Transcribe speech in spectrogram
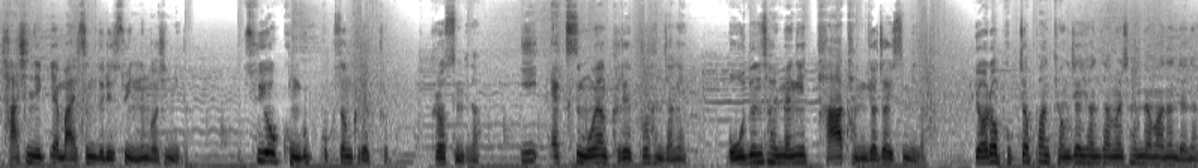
자신있게 말씀드릴 수 있는 것입니다. 수요 공급 곡선 그래프. 그렇습니다. 이 X 모양 그래프 한 장에 모든 설명이 다 담겨져 있습니다. 여러 복잡한 경제 현상을 설명하는 데는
